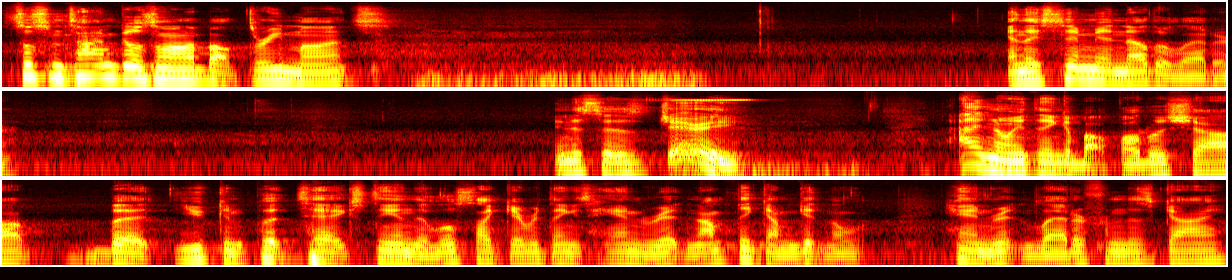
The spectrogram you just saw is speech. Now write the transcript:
So some time goes on, about three months, and they send me another letter. And it says, Jerry, I didn't know anything about Photoshop but you can put text in that looks like everything's handwritten. I'm thinking I'm getting a handwritten letter from this guy.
